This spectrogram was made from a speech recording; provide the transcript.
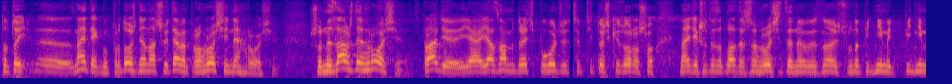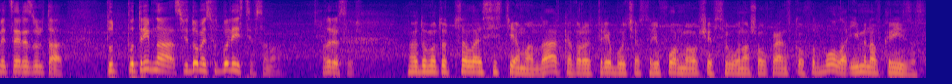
Тобто, е, знаєте, якби продовження нашої теми про гроші і не гроші. Що не завжди гроші. Справді, я, я з вами, до речі, погоджуюся в тій точці зору, що навіть якщо ти заплатиш гроші, це не знаєш, що воно підніме, підніме цей результат. Тут потрібна свідомість футболістів сама. Андрій Васильович. Ну, я думаю, тут целая система, да, которая требует сейчас реформы вообще всего нашего украинского футбола именно в кризис.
